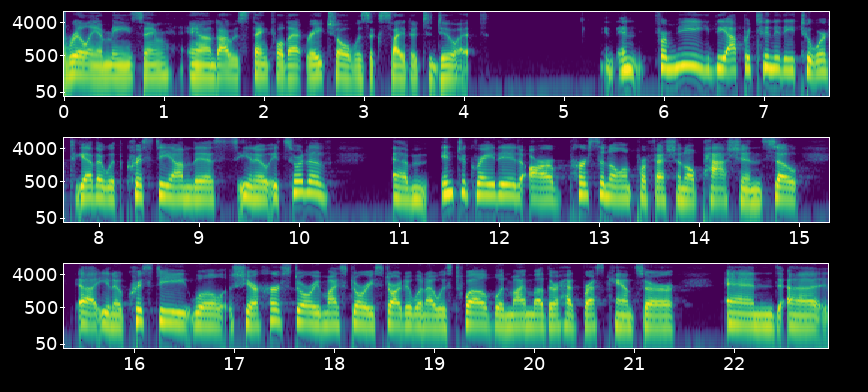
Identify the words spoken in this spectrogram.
really amazing. And I was thankful that Rachel was excited to do it. And, and for me, the opportunity to work together with Christy on this, you know, it sort of um, integrated our personal and professional passions. So uh, you know, Christy will share her story. My story started when I was 12 when my mother had breast cancer and uh,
